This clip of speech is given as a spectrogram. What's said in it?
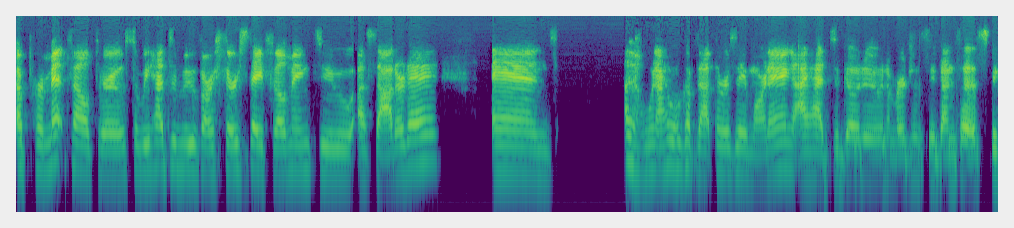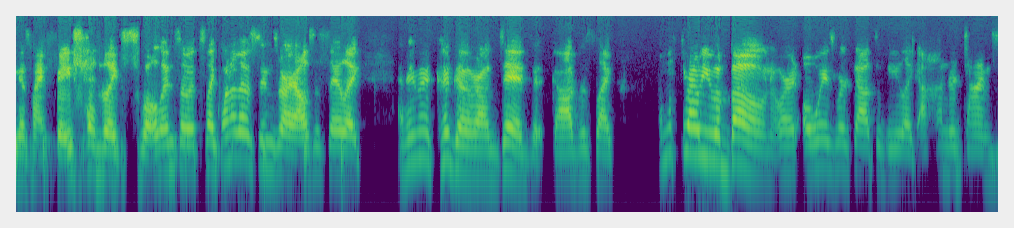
a permit fell through, so we had to move our Thursday filming to a Saturday. And uh, when I woke up that Thursday morning, I had to go to an emergency dentist because my face had like swollen. So it's like one of those things where I also say like I think that could go wrong did, but God was like, I'm gonna throw you a bone, or it always worked out to be like a hundred times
